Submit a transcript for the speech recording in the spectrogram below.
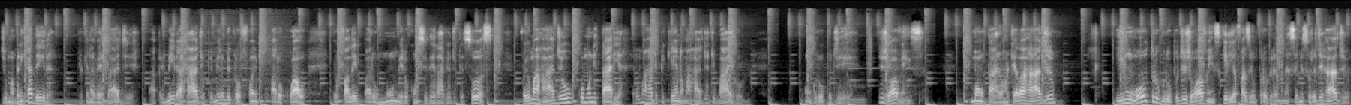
de uma brincadeira, porque na verdade a primeira rádio, o primeiro microfone para o qual eu falei para um número considerável de pessoas foi uma rádio comunitária. Era uma rádio pequena, uma rádio de bairro. Um grupo de, de jovens montaram aquela rádio e um outro grupo de jovens queria fazer um programa nessa emissora de rádio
